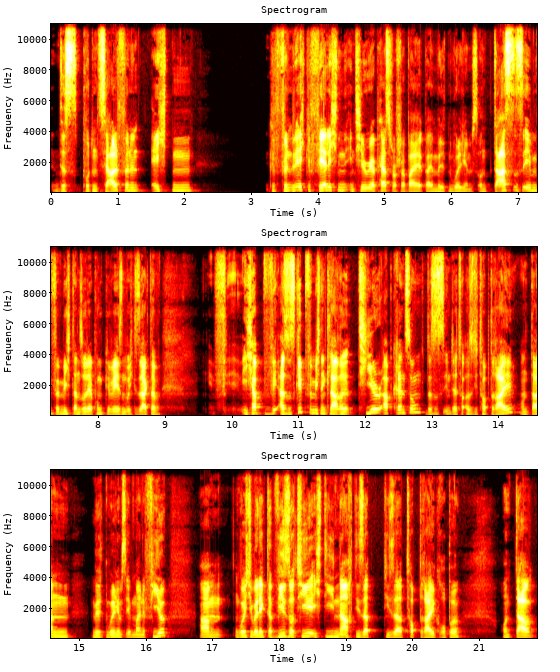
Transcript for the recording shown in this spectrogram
das Potenzial für einen echten, für einen echt gefährlichen Interior Pass Rusher bei, bei Milton Williams. Und das ist eben für mich dann so der Punkt gewesen, wo ich gesagt habe, ich habe, also es gibt für mich eine klare Tier-Abgrenzung. Das ist der, also die Top 3 und dann Milton Williams eben meine 4. Ähm, wo ich überlegt habe, wie sortiere ich die nach dieser, dieser Top 3-Gruppe. Und da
